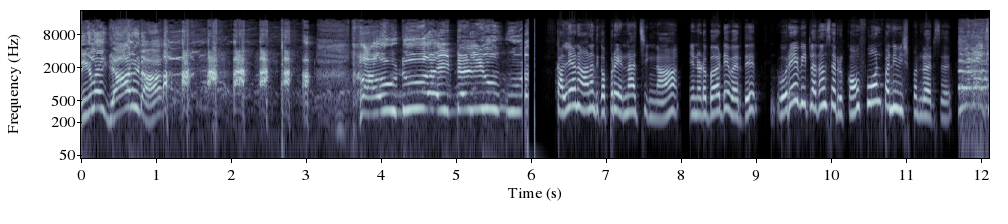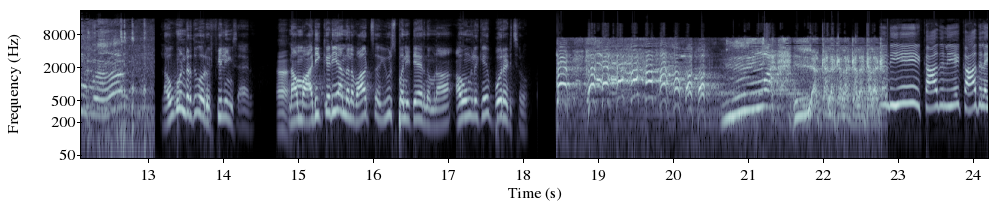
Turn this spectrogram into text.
நீங்களா யாருடா? How do I tell you கல்யாணம் ஆனதுக்கு அப்புறம் என்ன ஆச்சுங்கன்னா என்னோட பர்த்டே வருது. ஒரே வீட்ல தான் சார் இருக்கோம். ஃபோன் பண்ணி விஷ் பண்றாரு சார் லவ்ன்றது ஒரு ஃபீலிங் சார். நம்ம அடிக்கடி அந்த வாட்ஸ்அப் யூஸ் பண்ணிட்டே இருந்தோம்னா அவங்களுக்கே போர் அடிச்சிடும் காதலியே காதலியே காதலை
